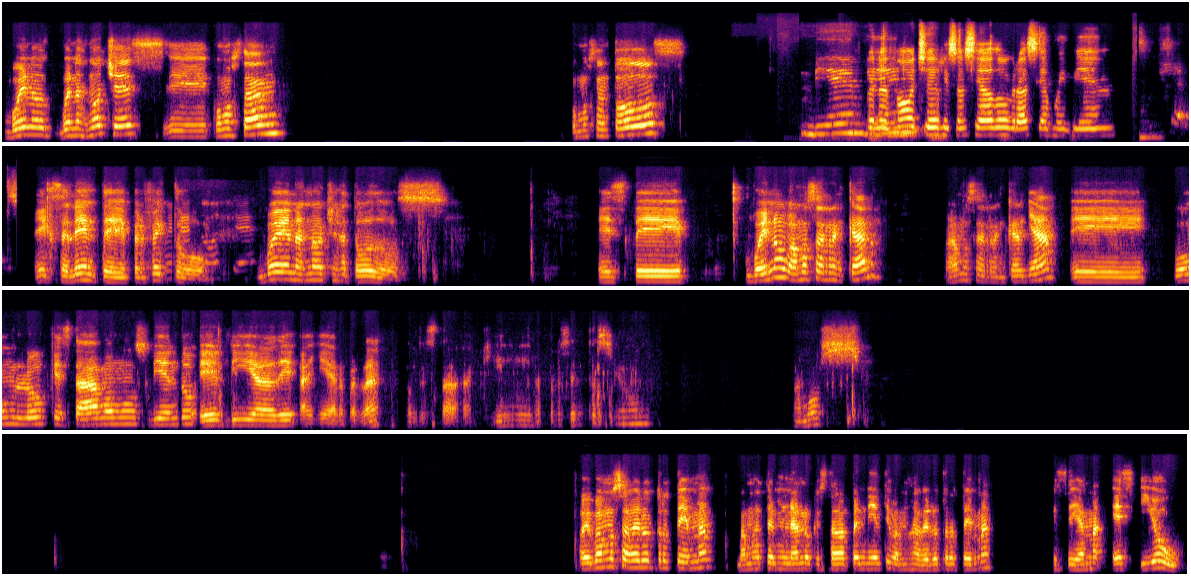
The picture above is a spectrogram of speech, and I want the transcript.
Bueno, buenas noches. Eh, ¿Cómo están? ¿Cómo están todos? Bien, bien. Buenas noches, licenciado. Gracias, muy bien. Excelente, perfecto. Buenas noches, a todos. Este, bueno, vamos a arrancar. Vamos a arrancar ya eh, con lo que estábamos viendo el día de ayer, ¿verdad? ¿Dónde está aquí la presentación? Vamos. Hoy vamos a ver otro tema. Vamos a terminar lo que estaba pendiente y vamos a ver otro tema que se llama SEO,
